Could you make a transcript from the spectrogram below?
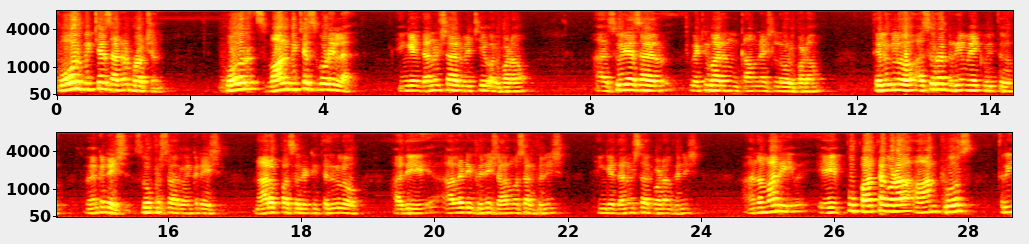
four pictures under production four small pictures కూడా இல்லை இங்கே தனுஷ் சார் வச்சு ஒரு படம் சூர்யா சார் வெற்றிமாறன் காம்பினேஷனில் ஒரு படம் తెలుగులో Asuran remake with Venkatesh super star Venkatesh Naarappa సొలిటి తెలుగులో అది already finish almost all finish இங்கே தனுஷ் சார் படம் ஃபினிஷ் அந்த மாதிரி எப்போ பார்த்தா கூட on floors three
